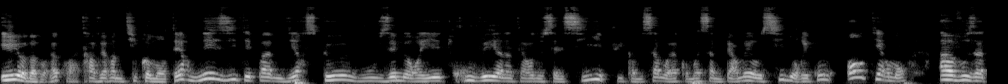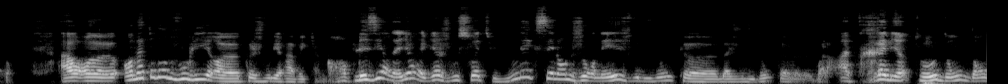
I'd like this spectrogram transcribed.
Et euh, bah voilà quoi à travers un petit commentaire n'hésitez pas à me dire ce que vous aimeriez trouver à l'intérieur de celle-ci. Et puis comme ça voilà comme moi ça me permet aussi de répondre entièrement à vos attentes alors, euh, en attendant de vous lire, euh, que je vous lirai avec un grand plaisir d'ailleurs, eh bien, je vous souhaite une excellente journée. Je vous dis donc, euh, bah, je vous dis donc, voilà, à très bientôt, donc dans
